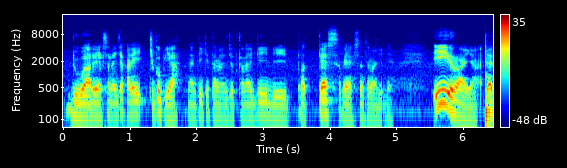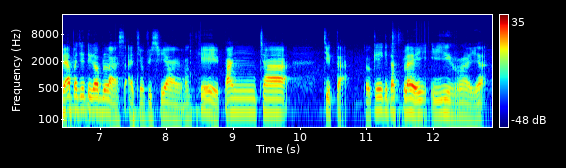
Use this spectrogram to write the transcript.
Dua reaction aja kali cukup ya. Nanti kita lanjutkan lagi di podcast reaction selanjutnya. Iraya dari Apache 13 Aceh official. Oke, Panca Cita. Oke, kita play Iraya.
